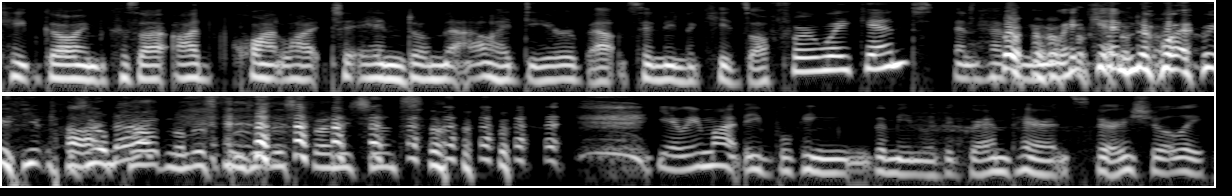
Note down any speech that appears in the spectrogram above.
keep going because I, would quite like to end on that idea about sending the kids off for a weekend and having a weekend away with your partner. Is your partner listening to this by any chance? yeah, we might be booking them in with the grandparents very shortly.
